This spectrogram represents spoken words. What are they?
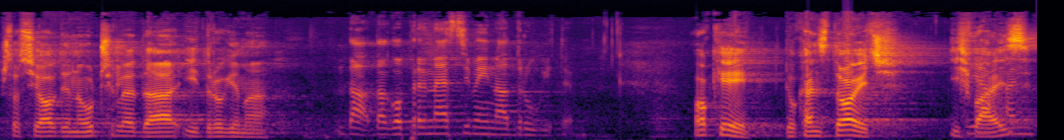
što si ovdje naučila da i drugima. Да, да го пренесиме и на другите. Okay, du kannst Deutsch. Ich Ja, weiß.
